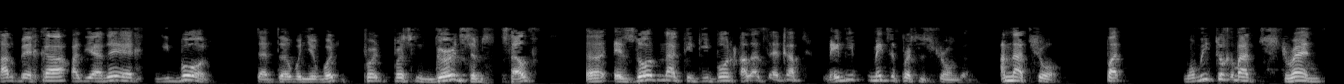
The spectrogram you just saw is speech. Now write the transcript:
harbecha ad yarech gibor," that uh, when your person girds himself, uh, maybe it makes a person stronger. I'm not sure, but when we talk about strength,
